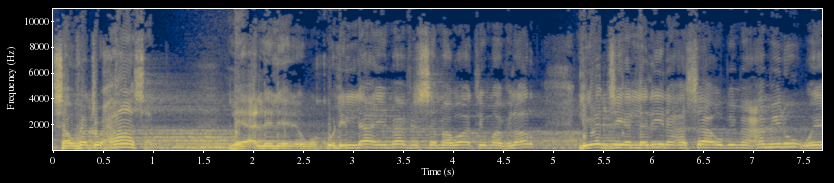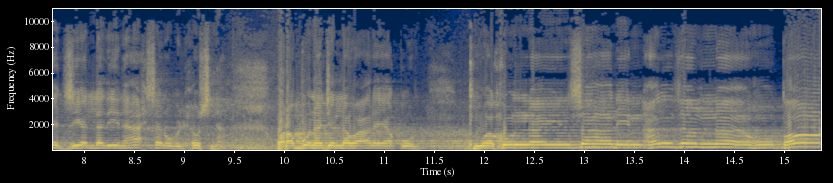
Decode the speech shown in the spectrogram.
سوف تحاسب. وقل الله ما في السماوات وما في الأرض ليجزي الذين أساءوا بما عملوا ويجزي الذين أحسنوا بالحسنى. وربنا جل وعلا يقول وكل إنسان ألزمناه طاعة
